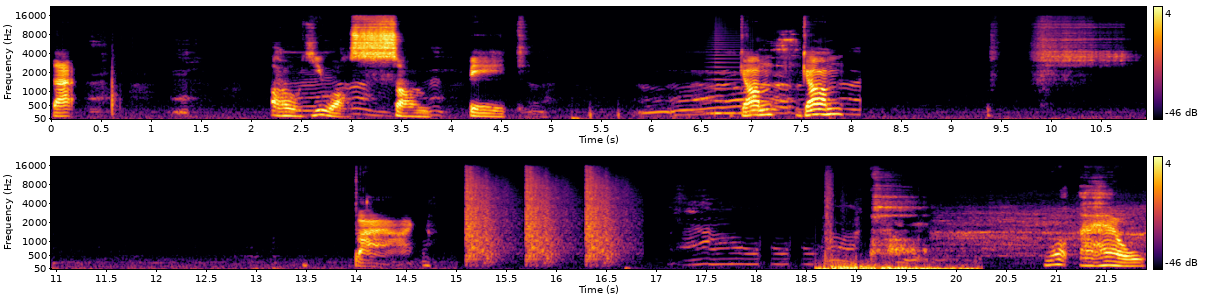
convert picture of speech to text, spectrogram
That... Oh, you are so big. Gun, gun. Bang. Oh, what the hell?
